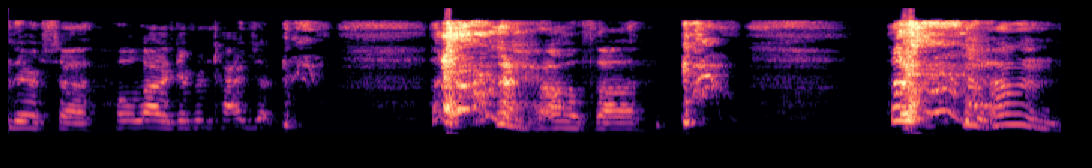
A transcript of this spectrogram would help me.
There's a whole lot of different types of, of uh,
